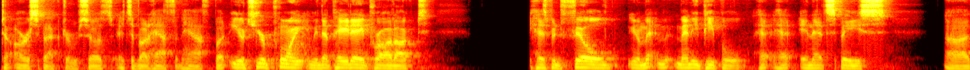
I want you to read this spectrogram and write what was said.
to our spectrum. So it's it's about half and half. But you know, to your point, I mean, the Payday product has been filled. You know, ma- many people ha- ha- in that space uh,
